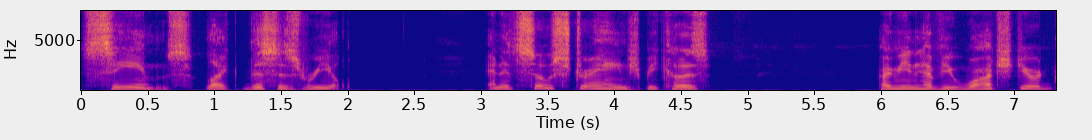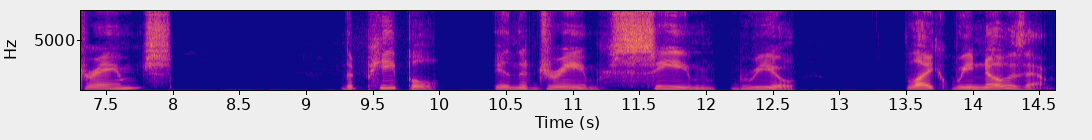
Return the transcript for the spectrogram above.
seems like this is real. And it's so strange because, I mean, have you watched your dreams? The people in the dream seem real, like we know them.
